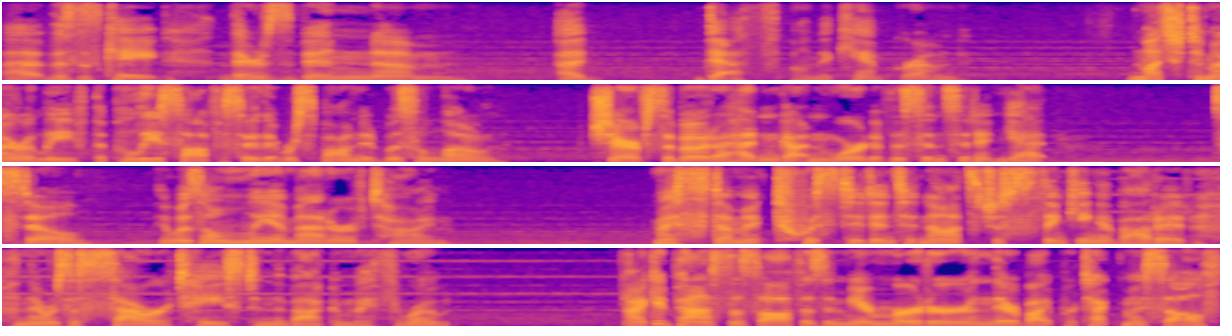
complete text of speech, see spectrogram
uh, this is Kate. There's been um, a death on the campground. Much to my relief, the police officer that responded was alone. Sheriff Sabota hadn't gotten word of this incident yet. Still, it was only a matter of time. My stomach twisted into knots just thinking about it, and there was a sour taste in the back of my throat. I could pass this off as a mere murder and thereby protect myself,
